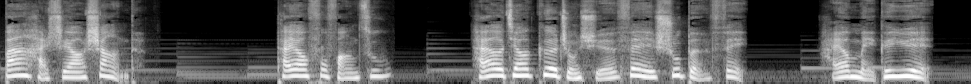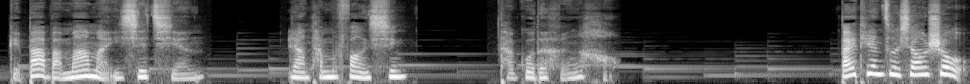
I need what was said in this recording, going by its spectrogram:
班还是要上的。他要付房租，还要交各种学费、书本费，还要每个月给爸爸妈妈一些钱，让他们放心，他过得很好。白天做销售，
